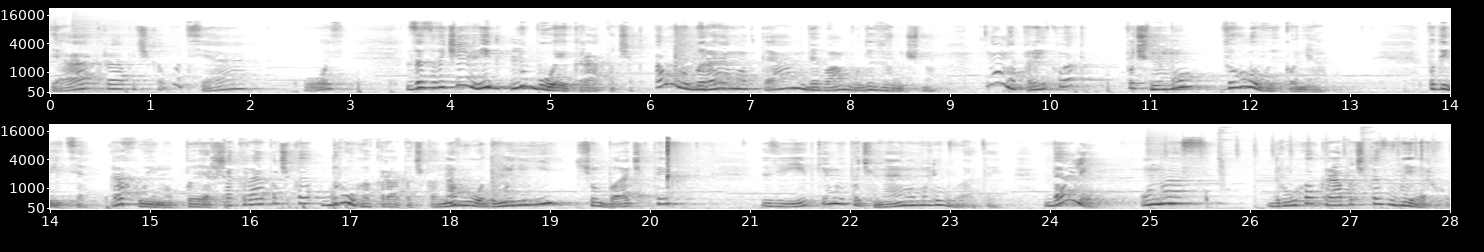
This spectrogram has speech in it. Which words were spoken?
ця крапочка, оця, ось. Зазвичай від любої крапочок, але вибираємо там, де вам буде зручно. Ну, наприклад, почнемо з голови коня. Подивіться, рахуємо перша крапочка, друга крапочка. Наводимо її, щоб бачити, звідки ми починаємо малювати. Далі у нас друга крапочка зверху.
